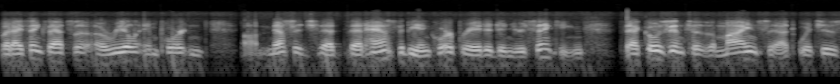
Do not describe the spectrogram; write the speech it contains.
but I think that's a, a real important uh, message that that has to be incorporated in your thinking. That goes into the mindset, which is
